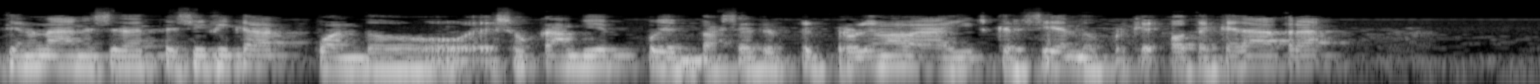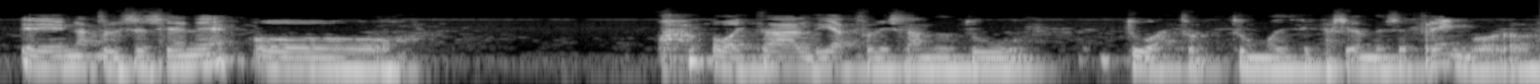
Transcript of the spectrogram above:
tiene una necesidad específica, cuando eso cambie, pues va a ser el problema va a ir creciendo porque o te quedas atrás en actualizaciones o, o estás al día actualizando tu, tu, modificación de ese framework. O,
